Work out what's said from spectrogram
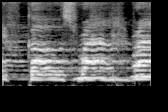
life goes round, round.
